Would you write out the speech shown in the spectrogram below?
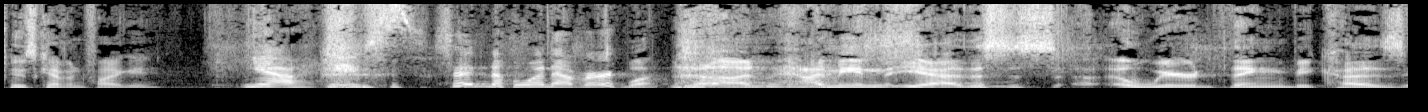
Who's Kevin Feige? Yeah, he's Said no one ever. What? Uh, I mean, yeah, this is a weird thing because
